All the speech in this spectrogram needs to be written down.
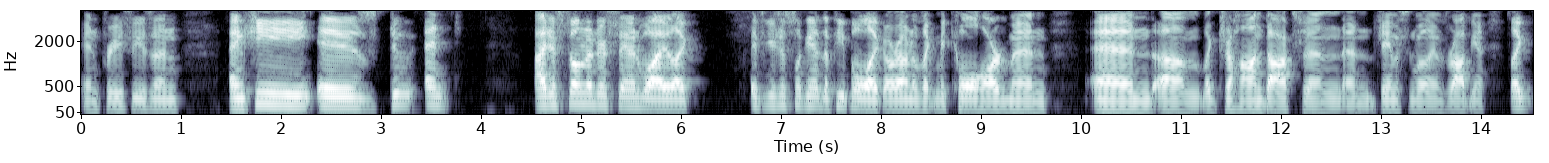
in preseason, and he is do and I just don't understand why like if you're just looking at the people like around him like Mecole Hardman and um like Jahan Dotson and Jameson Williams, Robbie, like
